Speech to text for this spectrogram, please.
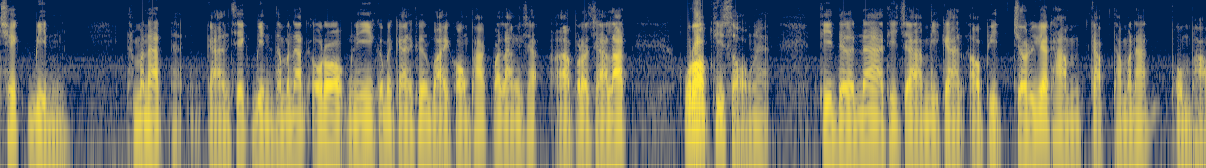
เช็คบินธรรมนัตฮะการเช็คบินธรรมนัตรอบนี้ก็เป็นการเคลื่อนไหวของพรรคพลังชาอ่าประชารัฐรอบที่สองฮะที่เดินหน้าที่จะมีการเอาผิดจริยธรรมกับธรรมนัตพรหมเผ่า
